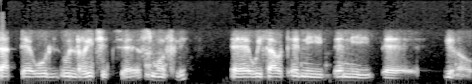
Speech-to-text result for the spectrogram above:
that uh, we'll, we'll reach it uh, smoothly without any any you know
